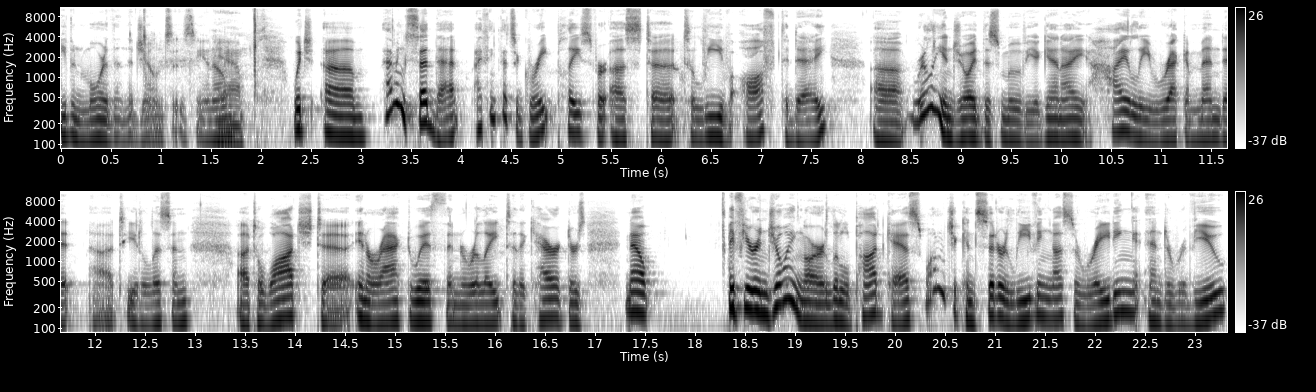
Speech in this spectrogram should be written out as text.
even more than the Joneses, you know. Yeah. Which, um, having said that, I think that's a great place for us to to leave off today. Uh, really enjoyed this movie. Again, I highly recommend it uh, to you to listen, uh, to watch, to interact with, and relate to the characters. Now, if you're enjoying our little podcast, why don't you consider leaving us a rating and a review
